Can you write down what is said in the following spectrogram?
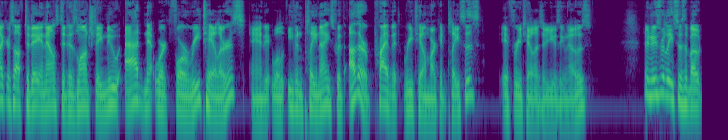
Microsoft today announced it has launched a new ad network for retailers, and it will even play nice with other private retail marketplaces if retailers are using those. Their news release was about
